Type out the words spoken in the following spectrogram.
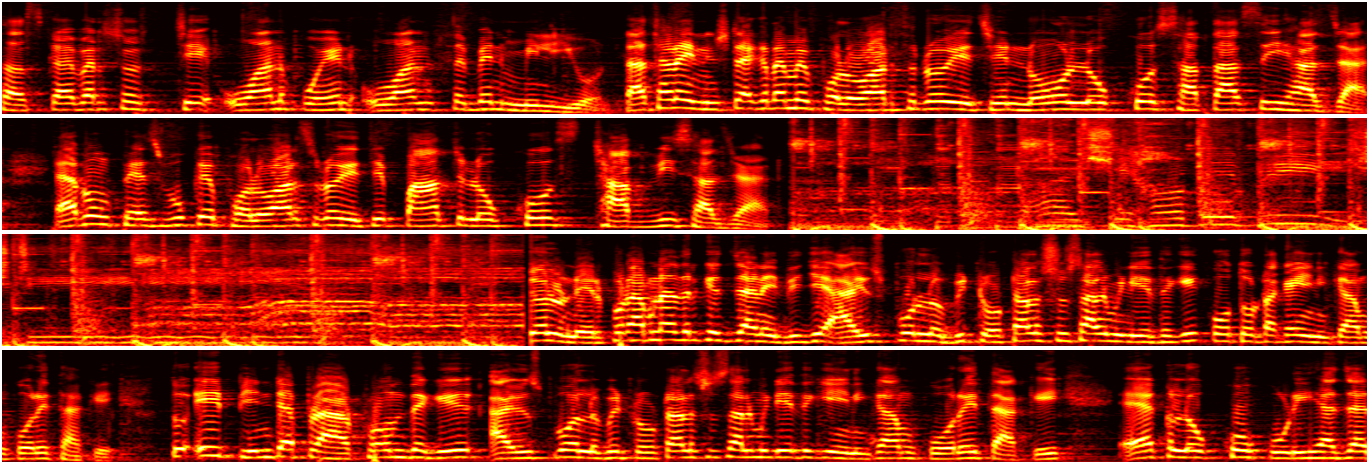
সাবস্ক্রাইবার্স হচ্ছে one point one seven million তাছাড়া ইনস্টাগ্রামে ফলোয়ার্স রয়েছে ন লক্ষ সাতাশি হাজার এবং ফেসবুকে ফলোয়ার্স রয়েছে পাঁচ লক্ষ ছাব্বিশ হাজার। চলুন এরপর আপনাদেরকে জানিয়ে দিই যে Ayush Pallavi total social media থেকে কত টাকা ইনকাম করে থাকে। তো এই তিনটা প্ল্যাটফর্ম থেকে Ayush Pallavi total social media থেকে ইনকাম করে থাকে এক লক্ষ কুড়ি হাজার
